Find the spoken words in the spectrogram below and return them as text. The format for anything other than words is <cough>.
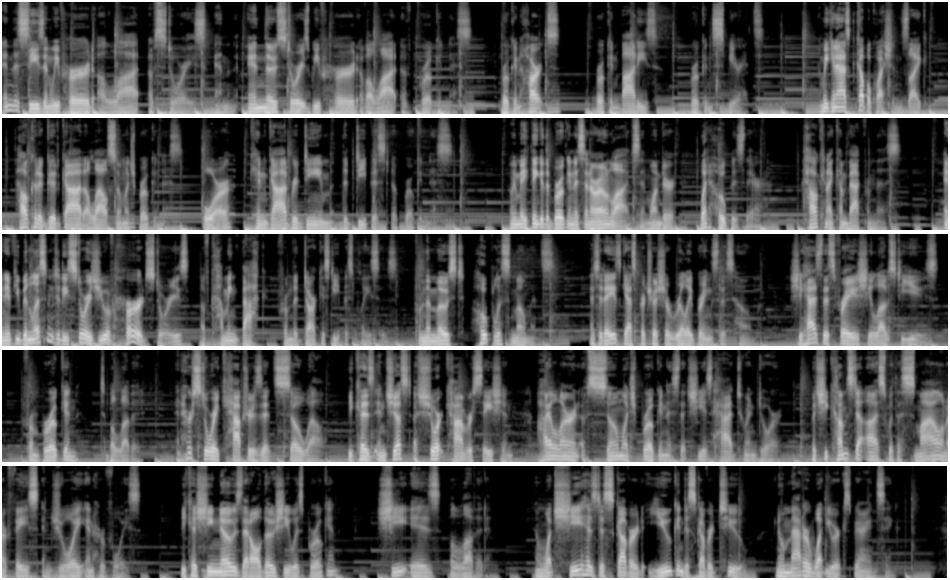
In this season, we've heard a lot of stories, and in those stories, we've heard of a lot of brokenness broken hearts, broken bodies, broken spirits. And we can ask a couple questions like How could a good God allow so much brokenness? Or Can God redeem the deepest of brokenness? And we may think of the brokenness in our own lives and wonder, What hope is there? How can I come back from this? And if you've been listening to these stories, you have heard stories of coming back from the darkest, deepest places, from the most hopeless moments. And today's guest, Patricia, really brings this home. She has this phrase she loves to use from broken to beloved. And her story captures it so well because in just a short conversation, I learn of so much brokenness that she has had to endure but she comes to us with a smile on her face and joy in her voice because she knows that although she was broken, she is beloved. And what she has discovered, you can discover too, no matter what you're experiencing.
